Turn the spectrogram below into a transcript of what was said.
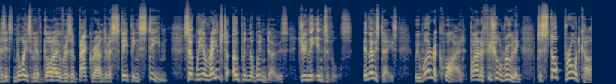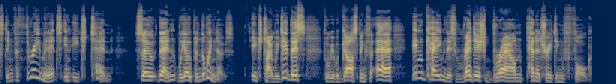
as its noise would have gone over as a background of escaping steam, so we arranged to open the windows during the intervals. In those days, we were required, by an official ruling, to stop broadcasting for three minutes in each ten. So then we opened the windows. Each time we did this, for we were gasping for air, in came this reddish brown penetrating fog.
